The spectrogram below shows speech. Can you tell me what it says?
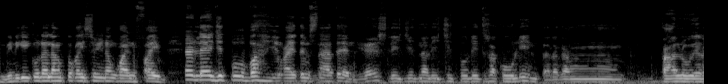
Binigay ko na lang to kay Sir ng 1.5. Sir, legit po ba yung items natin? Yes, legit na legit po dito sa Kulin. Talagang follower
